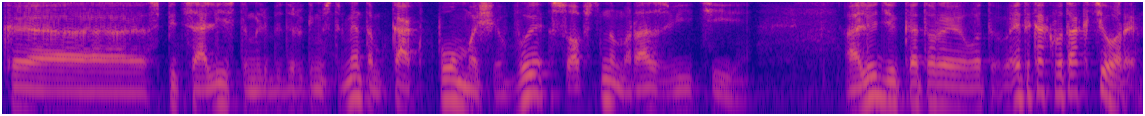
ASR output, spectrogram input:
к специалистам или другим инструментам как помощь в собственном развитии. А люди, которые вот... Это как вот актеры.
